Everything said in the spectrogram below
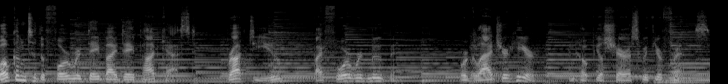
Welcome to the Forward Day by Day podcast, brought to you by Forward Movement. We're glad you're here and hope you'll share us with your friends.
